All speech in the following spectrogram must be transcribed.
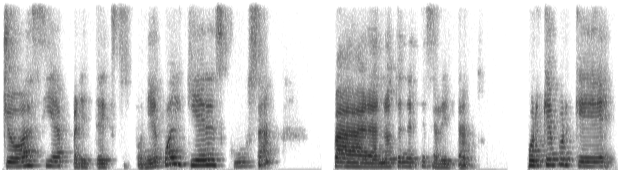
yo hacía pretextos, ponía cualquier excusa para no tener que salir tanto. ¿Por qué? Porque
